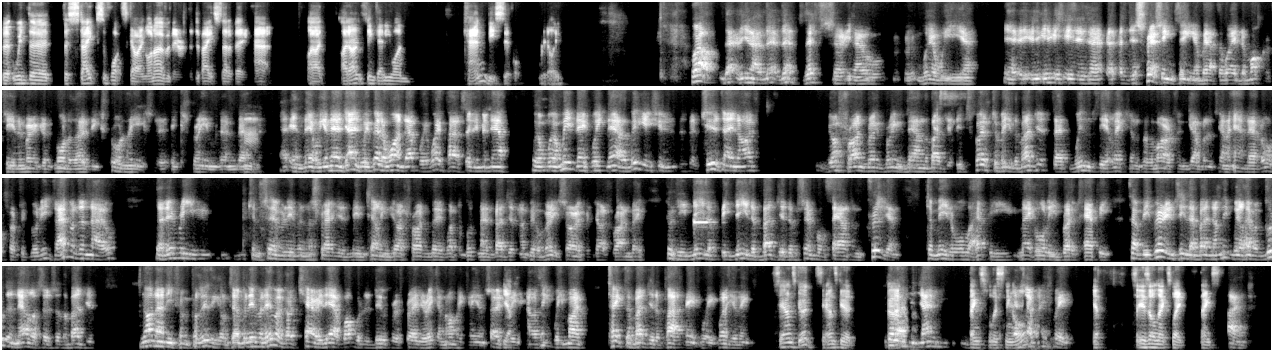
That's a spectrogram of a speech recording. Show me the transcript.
But with the, the stakes of what's going on over there and the debates that are being had, I, I don't think anyone can be civil, really. Well, that, you know that, that that's uh, you know where we. Uh, it, it, it is a, a, distressing thing about the way democracy in America is one of those extraordinary ex- extremes, and uh, mm. and there we go. Now, James, we better wind up. We're way past thirty minutes now. We'll, we'll meet next week. Now, the big issue is that Tuesday night, Josh Frydenberg brings down the budget. It's supposed to be the budget that wins the election for the Morrison government. It's going to hand out all sorts of goodies. I happen to know that every conservative in Australia has been telling Josh Frydenberg what to put in that budget, and I feel very sorry for Josh Frydenberg because he need a he need a budget of several thousand trillion to meet all the happy, make all these blokes happy. So it'd be very interesting that budget. I think we'll have a good analysis of the budget, not only from political terms, but if it ever got carried out, what would it do for Australia economically and socially? Yep. And I think we might take the budget apart next week. What do you think? Sounds good. Sounds good. Good. Thanks for listening all. Next week. Yep. See you all next week. Thanks. Bye.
